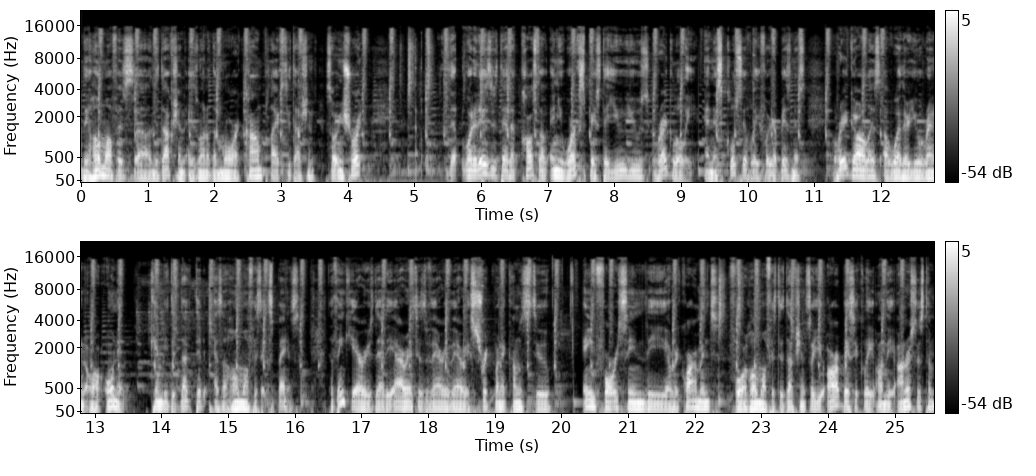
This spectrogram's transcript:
The home office uh, deduction is one of the more complex deductions. So in short, the, what it is is that the cost of any workspace that you use regularly and exclusively for your business, regardless of whether you rent or own it, can be deducted as a home office expense. The thing here is that the IRS is very, very strict when it comes to enforcing the uh, requirements for home office deduction. So you are basically on the honor system,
